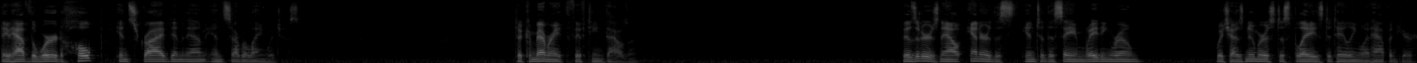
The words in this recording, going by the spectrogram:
They have the word hope inscribed in them in several languages to commemorate the 15,000. Visitors now enter this, into the same waiting room which has numerous displays detailing what happened here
